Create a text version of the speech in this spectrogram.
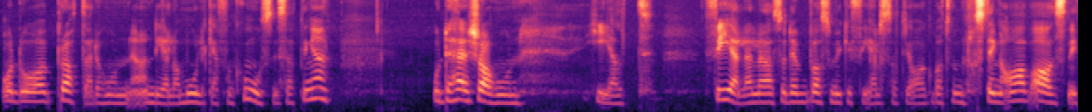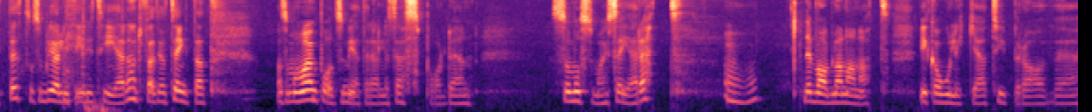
och då pratade hon en del om olika funktionsnedsättningar. Och det här sa hon helt fel, eller alltså det var så mycket fel så att jag var tvungen att stänga av avsnittet och så blev jag lite irriterad för att jag tänkte att alltså man har en podd som heter LSS-podden så måste man ju säga rätt. Mm. Det var bland annat vilka olika typer av eh,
